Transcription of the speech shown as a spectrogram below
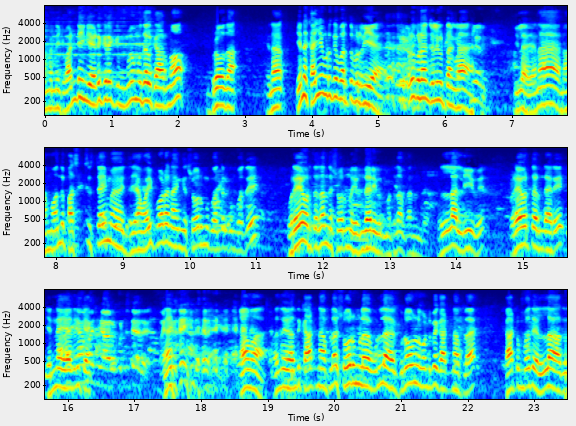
நம்ம இன்னைக்கு வண்டி இங்கே எடுக்கிறதுக்கு முழு முதல் காரணம் ப்ரோ தான். ஏன்னா என்ன கையை கொடுக்க வருத்தப்படுறிய கொடுக்கூடாதுன்னு சொல்லி விட்டாங்களா? இல்லை ஏன்னா நம்ம வந்து ஃபஸ்ட்டு டைம் என் ஒய்ஃபோட நான் இங்கே ஷோரூமுக்கு வந்திருக்கும் போது ஒரே ஒருத்தர் தான் இந்த ஷோரூமில் இருந்தார். இவர் மட்டும் தான் உட்காந்துருந்தார் எல்லாம் லீவு ஒரே ஒருத்தர் இருந்தார். என்ன ஏதுன்னு. ஆமா வந்து வந்து காட்டினாப்புல ஷோரூம்ல உள்ள குடோன்ல கொண்டு போய் காட்டினாப்புல. காட்டும்போது எல்லாம் அது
